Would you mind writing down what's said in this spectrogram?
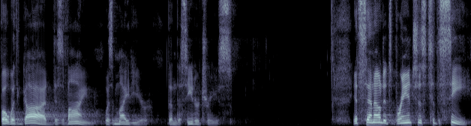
But with God, this vine was mightier than the cedar trees. It sent out its branches to the sea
